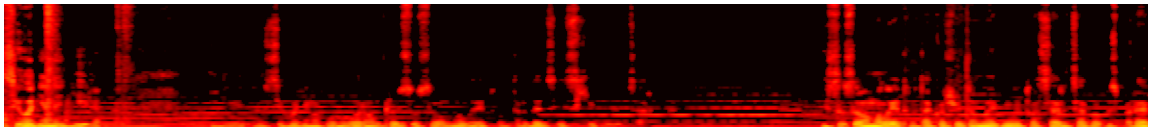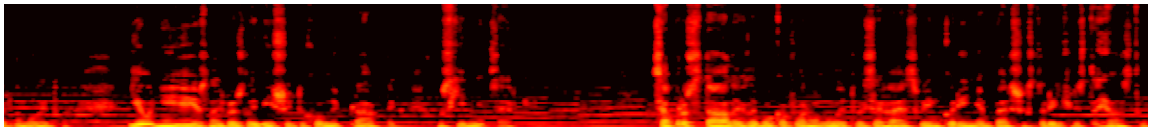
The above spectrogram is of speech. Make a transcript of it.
Сьогодні неділя, і сьогодні ми поговоримо про Ісусову молитву в традиції Східної церкви. Ісусова молитва, також відома як молитва серця або безперервна молитва, є однією з найважливіших духовних практик у Східній церкві. Ця проста, але глибока форма молитви сягає своїм корінням перших століть християнства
